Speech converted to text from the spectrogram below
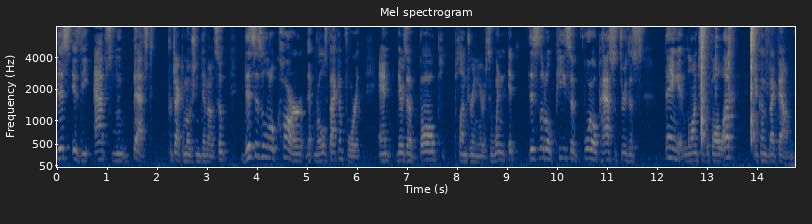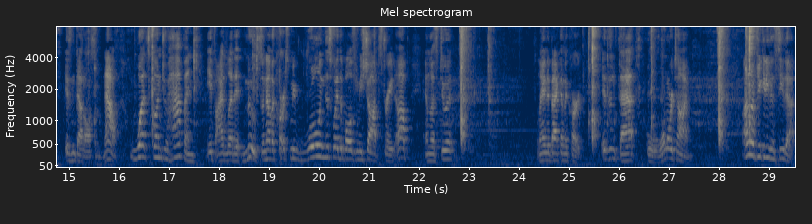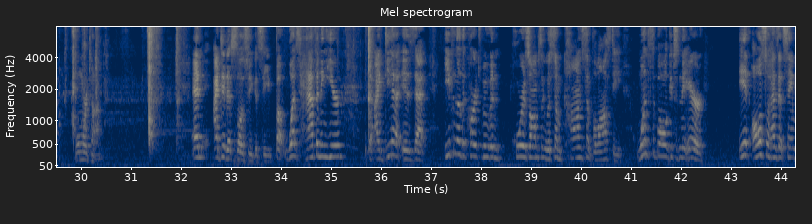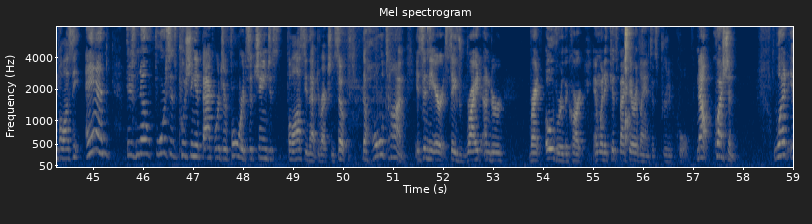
this is the absolute best projectile motion demo. So this is a little car that rolls back and forth and there's a ball pl- plunger in here. So when it this little piece of foil passes through this thing, it launches the ball up and comes back down. Isn't that awesome? Now, what's going to happen if I let it move? So now the cart's gonna be rolling this way, the ball's gonna be shot straight up, and let's do it. Land it back in the cart. Isn't that cool? One more time. I don't know if you can even see that. One more time. And I did it slow so you could see, but what's happening here, the idea is that even though the cart's moving horizontally with some constant velocity, once the ball gets in the air, it also has that same velocity and there's no forces pushing it backwards or forwards to change its velocity in that direction. So the whole time it's in the air, it stays right under, right over the cart. And when it gets back there, it lands. It's pretty cool. Now, question. What if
